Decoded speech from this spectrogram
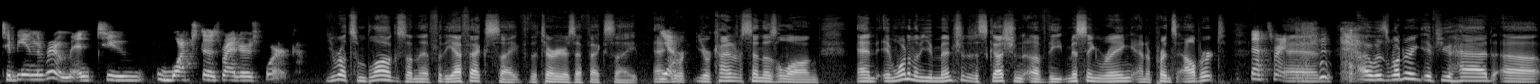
to be in the room and to watch those writers work you wrote some blogs on the for the FX site for the Terriers FX site, and Yeah. you were you were kind of send those along. And in one of them, you mentioned a discussion of the missing ring and a Prince Albert. That's right. And I was wondering if you had uh,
